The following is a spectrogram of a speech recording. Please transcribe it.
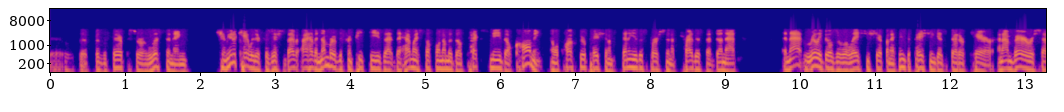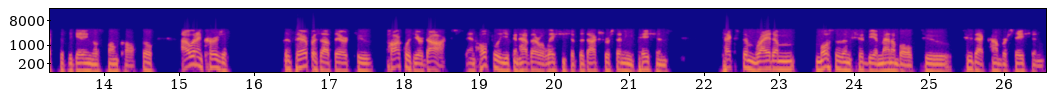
uh, for the therapists are listening, communicate with your physicians. I have, a number of different PTs that have my cell phone number. They'll text me, they'll call me, and we'll talk through a patient. I'm sending you this person. I've tried this, I've done that. And that really builds a relationship. And I think the patient gets better care. And I'm very receptive to getting those phone calls. So I would encourage the therapists out there to talk with your docs. And hopefully you can have that relationship. The docs who are sending you patients, text them, write them. Most of them should be amenable to, to that conversation.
